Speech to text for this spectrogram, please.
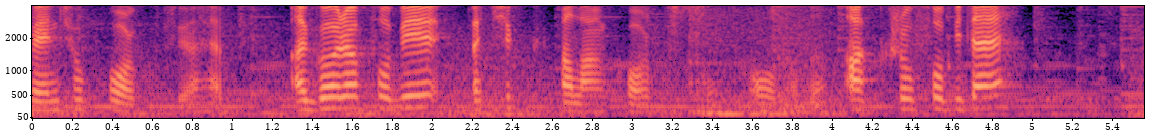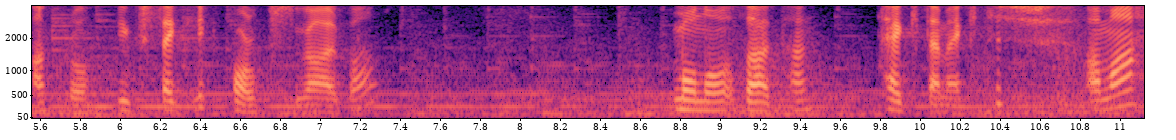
beni çok korkutuyor hep. Agorafobi açık alan korkusu olmalı. Akrofobi de akro, yükseklik korkusu galiba. Mono zaten tek demektir ama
